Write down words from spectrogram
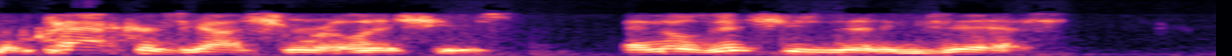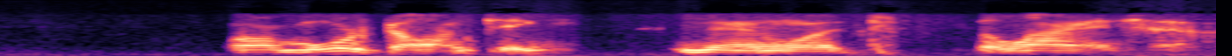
the Packers got some real issues, and those issues that exist are more daunting than what the Lions have.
